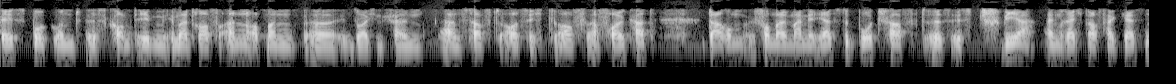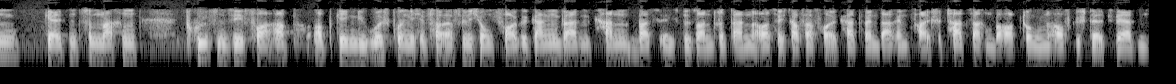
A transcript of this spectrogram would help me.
Facebook und es kommt eben immer darauf an, ob man äh, in solchen Fällen ernsthaft Aussicht auf Erfolg hat. Darum schon mal meine erste Botschaft. Es ist schwer, ein Recht auf Vergessen geltend zu machen, prüfen Sie vorab, ob gegen die ursprüngliche Veröffentlichung vorgegangen werden kann, was insbesondere dann Aussicht auf Erfolg hat, wenn darin falsche Tatsachenbehauptungen aufgestellt werden.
